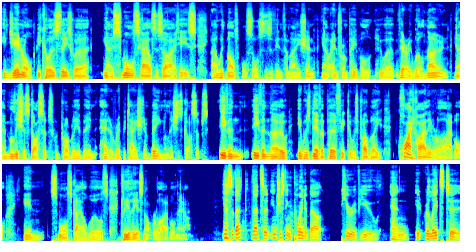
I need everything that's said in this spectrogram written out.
in general, because these were, you know, small scale societies uh, with multiple sources of information, you know, and from people who are very well known. You know, malicious gossips would probably have been had a reputation of being malicious gossips. Even even though it was never perfect, it was probably quite highly reliable in small scale worlds. Clearly, it's not reliable now. Yeah, so that that's an interesting point about peer review, and it relates to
